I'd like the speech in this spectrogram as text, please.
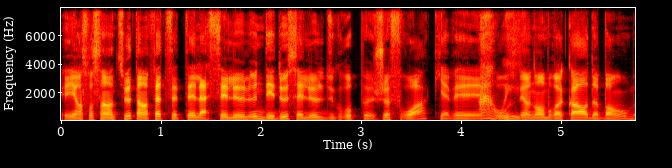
Et en 68, en fait, c'était la cellule, une des deux cellules du groupe Geoffroy qui avait ah, posé un nombre record de bombes.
